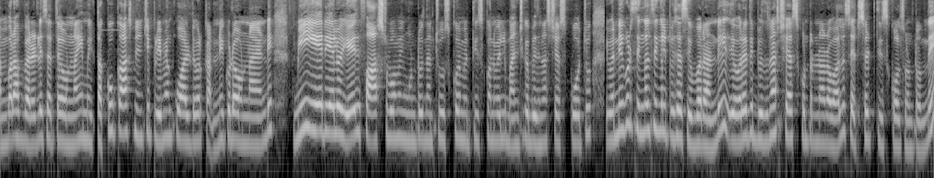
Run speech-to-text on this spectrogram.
number of varieties అయితే ఉన్నాయి. మీకు తక్కువ కాస్ట్ నుంచి ప్రీమియం క్వాలిటీ వరకు అన్ని కూడా ఉన్నాయండి. మీ ఏరియాలో ఏది ఫాస్ట్ మూవింగ్ ఉంటుందని చూసుకొని మీరు తీసుకొని వెళ్ళి మంచిగా బిజినెస్ చేసుకోవచ్చు. ఇవన్నీ కూడా సింగిల్ సింగిల్ పీసెస్ ఇవ్వరండి. ఎవరైతే బిజినెస్ చేసుకుంటున్నారో వాళ్ళు సెట్ సెట్ తీసుకోవాల్సి ఉంటుంది.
